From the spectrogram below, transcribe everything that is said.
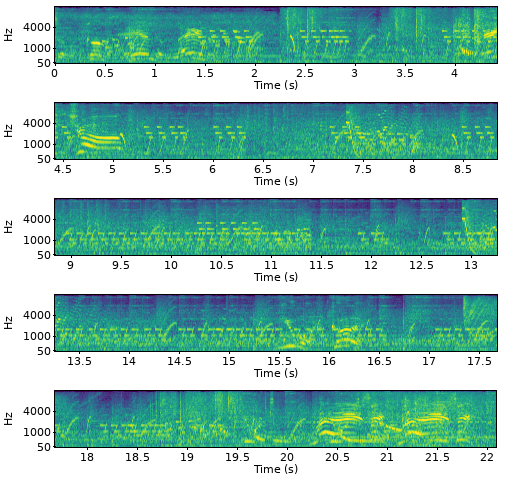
Pizza will come in handy later. Great job! You are good. You are doing amazing, amazing.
